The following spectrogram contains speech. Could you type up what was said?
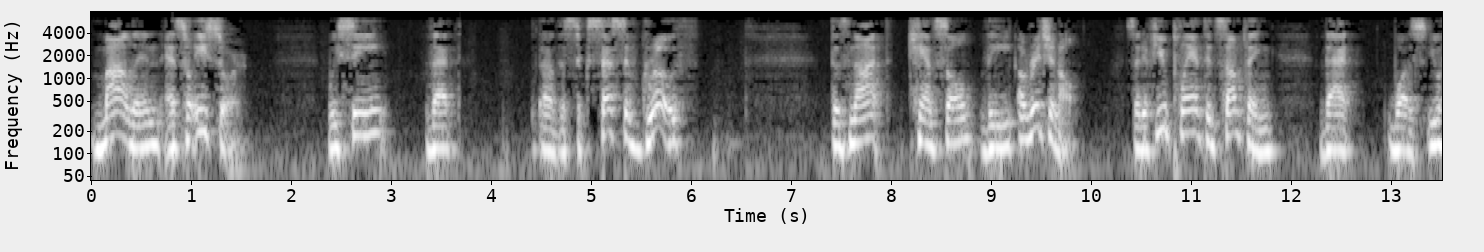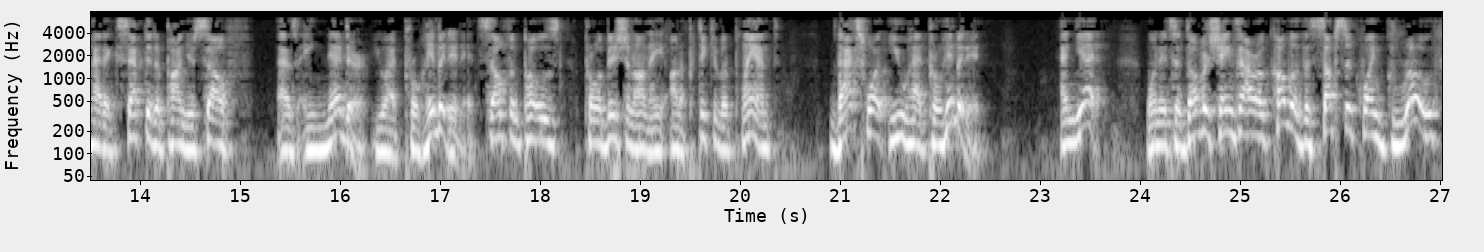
malin eso isur. We see that uh, the successive growth does not cancel the original. So if you planted something that was you had accepted upon yourself as a neder, you had prohibited it, self-imposed prohibition on a on a particular plant, that's what you had prohibited. And yet, when it's a davar shein color, the subsequent growth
